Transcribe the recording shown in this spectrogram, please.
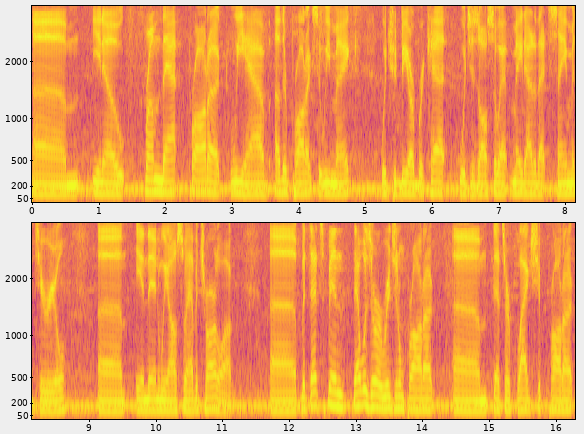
Um, you know, from that product, we have other products that we make, which would be our briquette, which is also at, made out of that same material. Um, and then we also have a char log. Uh, but that's been that was our original product. Um, that's our flagship product,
